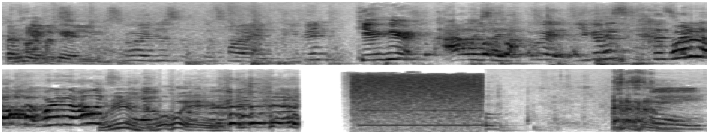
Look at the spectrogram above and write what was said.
behind here, the here. scenes. Oh, just that's fine. You can. Here, here, Alex, like, Wait, you guys. Where did Al- where did Alex Where are you going? Hey,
